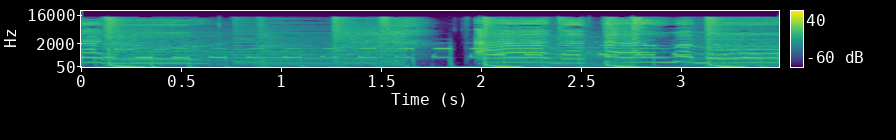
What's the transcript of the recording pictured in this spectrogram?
なるあなたはもう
